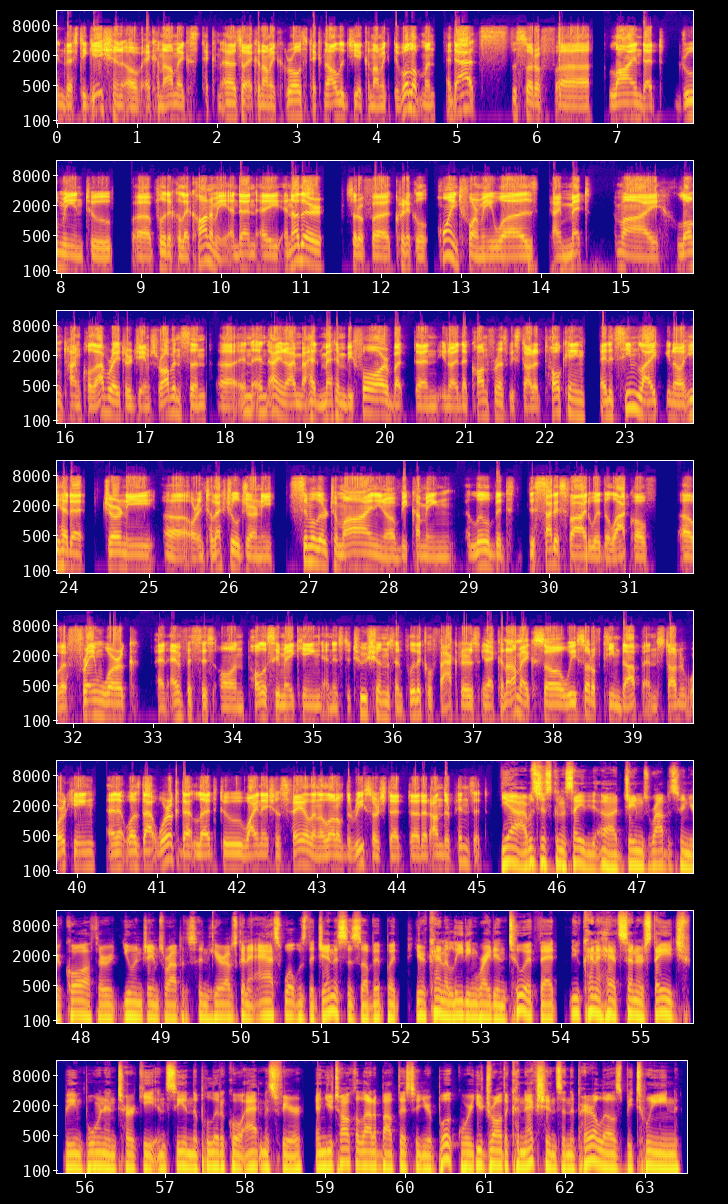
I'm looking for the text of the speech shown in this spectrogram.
investigation of economics, uh, so economic growth, technology, economic development, and that's the sort of uh, line that drew me into uh, political economy. And then a another sort of uh, critical point for me was I met my longtime collaborator James Robinson, uh, and and I, you know, I had met him before, but then you know at the conference we started talking, and it seemed like you know he had a journey uh, or intellectual journey similar to mine. You know, becoming a little bit dissatisfied with the lack of of a framework and emphasis on policymaking and institutions and political factors in economics. So we sort of teamed up and started working, and it was that work that led to Why Nations Fail and a lot of the research that uh, that underpins it. Yeah, I was just going to say, uh, James Robinson, your co-author, you and James Robinson here. I was going to ask what was the genesis of it, but you're kind of leading right into it. That you kind of had center stage being born in Turkey and seeing the political atmosphere, and you talk a lot about this in your book, where you draw the connections and the parallels between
